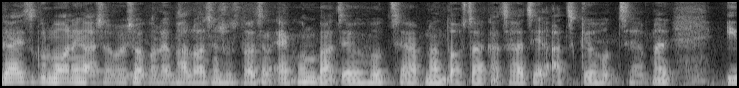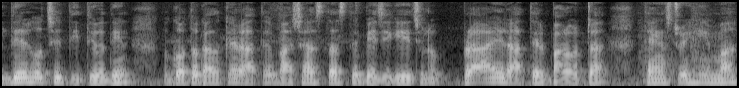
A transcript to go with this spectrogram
গাইস গুড মর্নিং আশা করি সকলে ভালো আছেন, সুস্থ আছেন। এখন বাজে হচ্ছে আপনার দশটার কাছাকাছি। আজকে হচ্ছে আপনার ঈদের হচ্ছে দ্বিতীয় দিন। গতকালকে রাতে বাসা আস্তে আস্তে বেজে গিয়েছিল। প্রায় রাতের বারোটা। থ্যাংকস টু হিমা,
